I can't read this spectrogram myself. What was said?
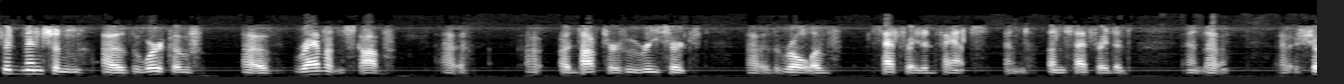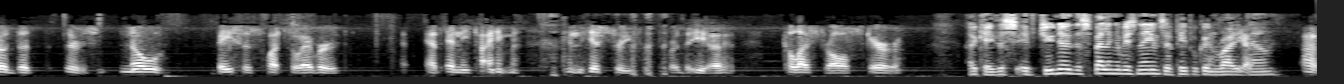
should mention uh, the work of uh, Ravnskov, uh, a, a doctor who researched uh, the role of saturated fats and unsaturated, and uh, uh, showed that there's no basis whatsoever at any time in history for, for the uh, cholesterol scare. okay, this, if, do you know the spelling of his name so people can write it down? Uh,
